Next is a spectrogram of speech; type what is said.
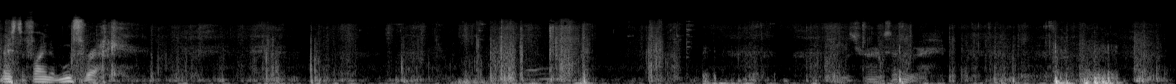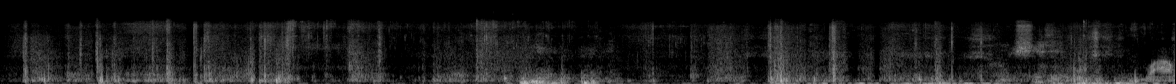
Nice to find a moose rack. Tracks everywhere. Holy shit. Wow.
